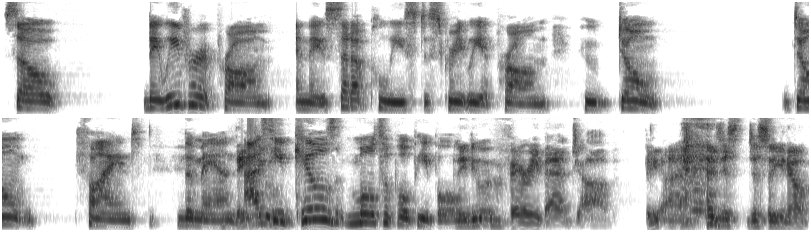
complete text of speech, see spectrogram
So they leave her at prom and they set up police discreetly at prom who don't don't find the man They as do- he kills multiple people. They do a very bad job. Uh, just just so you know,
